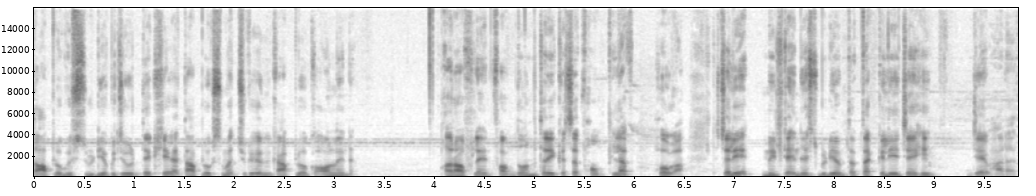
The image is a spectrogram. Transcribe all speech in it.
तो आप लोग इस वीडियो को ज़रूर देखिएगा तो आप लोग समझ चुके होंगे कि आप लोग ऑनलाइन और ऑफलाइन फॉर्म दोनों तरीके से फॉर्म फिलअप होगा। तो चलिए, मिलते हैं नेक्स्ट वीडियो में, तब तक के लिए जय हिंद, जय भारत।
